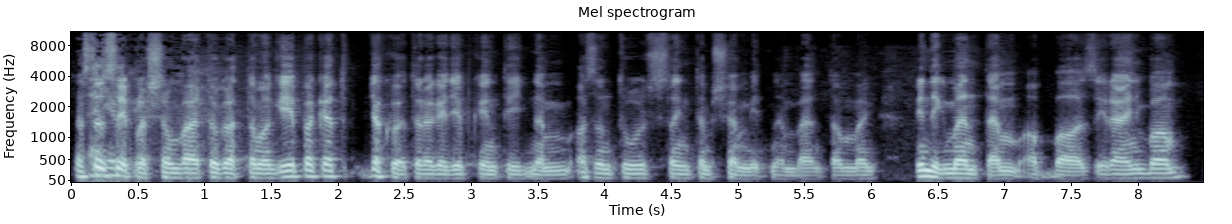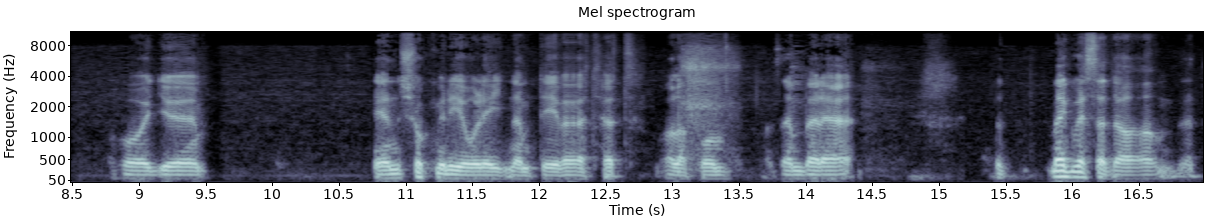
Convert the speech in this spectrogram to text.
Aztán Egyébként- szép lassan váltogattam a gépeket, gyakorlatilag egyébként így nem, azon túl szerintem semmit nem bántam meg. Mindig mentem abba az irányba, hogy ilyen sok millió légy nem tévedhet alapon az embere. Megveszed a, hát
